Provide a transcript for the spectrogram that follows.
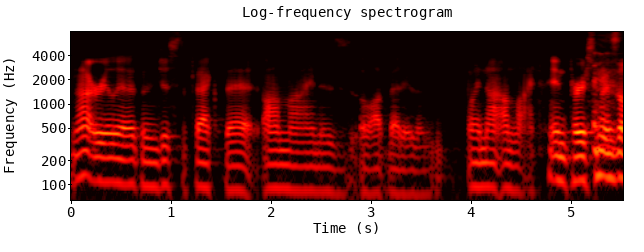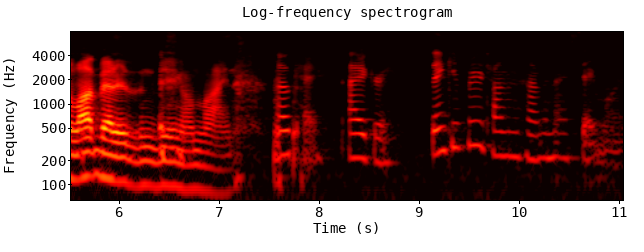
Not really, other than just the fact that online is a lot better than well, not online. In person is a lot better than being online. okay, I agree. Thank you for your time and have a nice day, Mark.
